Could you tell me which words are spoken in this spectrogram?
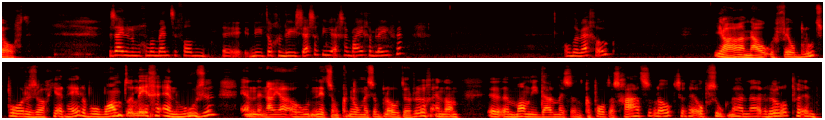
Delft. Zijn er nog momenten van die toch een 63 die u echt zijn bijgebleven? Onderweg ook? Ja, nou, veel bloedsporen zag je. Een heleboel wanten liggen en hoezen. En eh, nou ja, hoe, net zo'n knul met zijn blote rug. En dan eh, een man die daar met zijn kapotte schaatsen loopt. Hè, op zoek naar, naar hulp. En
